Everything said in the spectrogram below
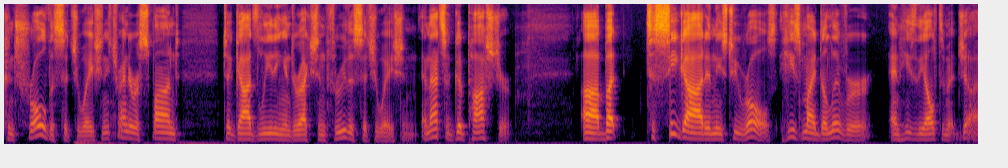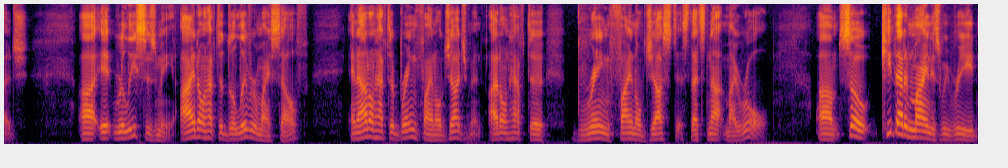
control the situation. He's trying to respond to God's leading and direction through the situation. And that's a good posture. Uh, but to see God in these two roles, he's my deliverer and he's the ultimate judge. Uh, it releases me. I don't have to deliver myself and I don't have to bring final judgment. I don't have to bring final justice. That's not my role. Um, so keep that in mind as we read,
